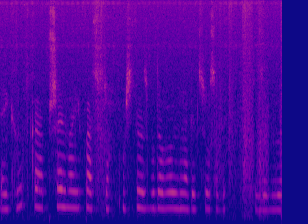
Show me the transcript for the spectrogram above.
Ej, krótka przerwa i patrzcie. On się tyle zbudował i nagle trzy osoby to zrobiły.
